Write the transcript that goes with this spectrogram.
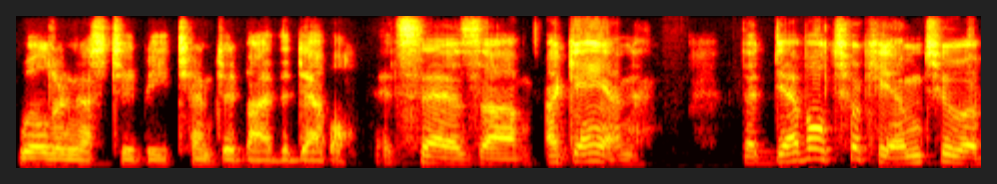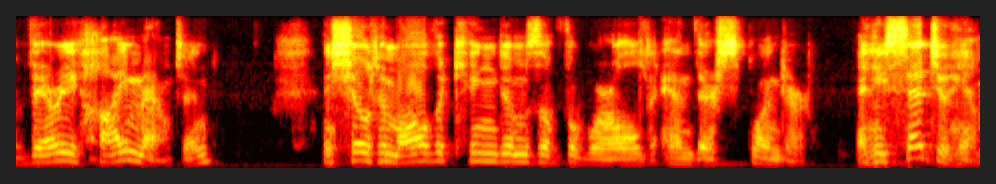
wilderness to be tempted by the devil. It says, uh, again, the devil took him to a very high mountain and showed him all the kingdoms of the world and their splendor. And he said to him,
